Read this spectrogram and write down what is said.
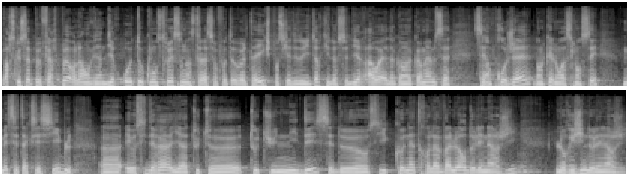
parce que ça peut faire peur. Là, on vient de dire auto-construire son installation photovoltaïque. Je pense qu'il y a des auditeurs qui doivent se dire Ah ouais, donc quand même, c'est un projet dans lequel on va se lancer, mais c'est accessible. Euh, et aussi, derrière, il y a toute, euh, toute une idée c'est de aussi connaître la valeur de l'énergie, l'origine de l'énergie.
